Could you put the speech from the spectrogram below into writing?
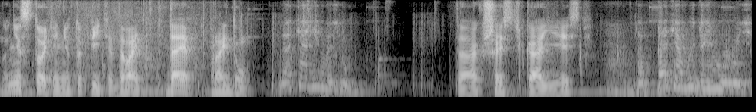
Ну не стойте, не тупите. Давай, дай я пройду. Дайте один возьму. Так, 6к есть. Да- Дайте я выйду, не могу выйти.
